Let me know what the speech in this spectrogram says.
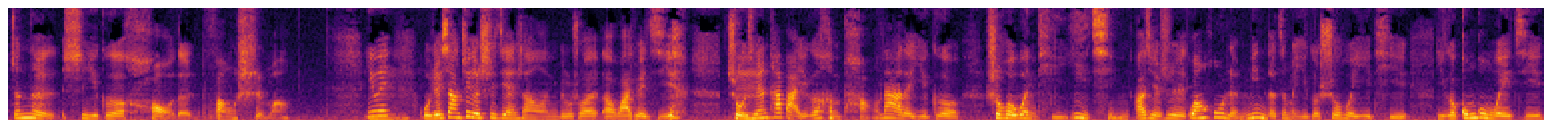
真的是一个好的方式吗？因为我觉得像这个事件上，你比如说呃挖掘机，首先它把一个很庞大的一个社会问题、疫情，而且是关乎人命的这么一个社会议题、一个公共危机，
